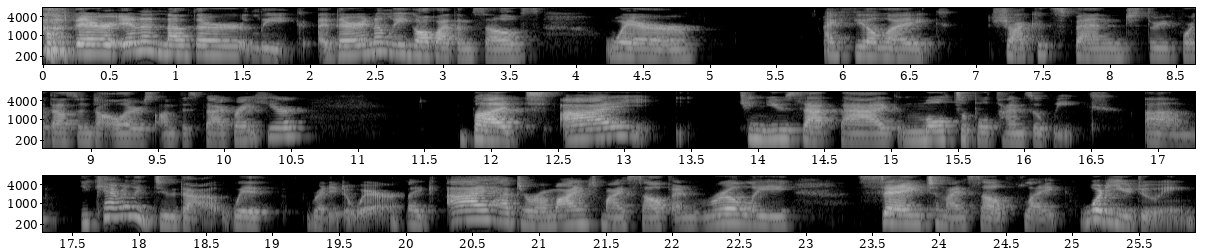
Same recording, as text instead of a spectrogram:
they're in another league. They're in a league all by themselves where i feel like sure i could spend three four thousand dollars on this bag right here but i can use that bag multiple times a week. Um, you can't really do that with ready to wear. Like I had to remind myself and really say to myself like what are you doing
